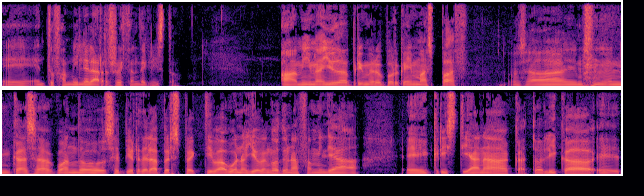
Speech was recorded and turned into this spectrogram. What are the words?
eh, en tu familia la resurrección de Cristo? A mí me ayuda primero porque hay más paz. O sea, en, casa cuando se pierde la perspectiva, bueno, yo vengo de una familia eh, cristiana, católica, eh,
